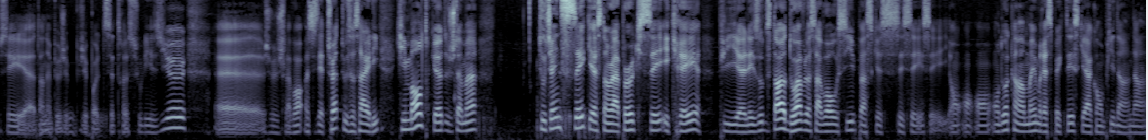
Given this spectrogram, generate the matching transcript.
c'est, attendez un peu, j'ai, pas le titre sous les yeux. Euh, je, je la voir. Ah, C'était Threat to Society, qui montre que justement, Two Chainz sait que c'est un rappeur qui sait écrire, puis euh, les auditeurs doivent le savoir aussi parce que c'est, c'est, c'est- on, on- on doit quand même respecter ce qu'il a accompli dans, dans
